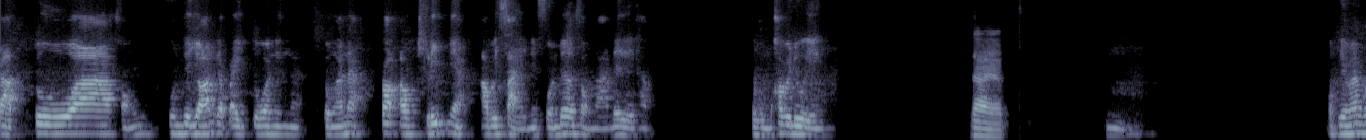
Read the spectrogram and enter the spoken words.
กับตัวของคุณจะย้อนกลับไปอีกตัวหนึ่งอะตรงนั้นอะก็เอาคลิปเนี่ยเอาไปใส่ในโฟลเดอร์ส่งงานได้เลยครับเดี๋ยวผมเข้าไปดูเอง ได้ครับอืม โอเคไหมพ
